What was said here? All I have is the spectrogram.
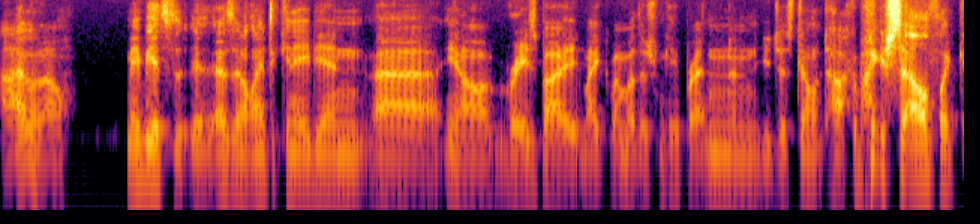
I don't know maybe it's as an Atlantic Canadian, uh, you know, raised by my, my mother's from Cape Breton and you just don't talk about yourself. Like,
